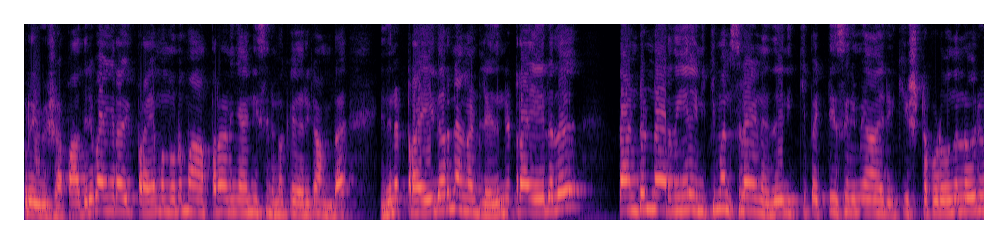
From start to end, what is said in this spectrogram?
പ്രീവ്യൂ ഷോ അപ്പോൾ അതിൽ ഭയങ്കര അഭിപ്രായം വന്നുകൊണ്ട് മാത്രമാണ് ഞാൻ ഈ സിനിമ കയറി കണ്ടത്. ഇതിന്റെ ട്രെയിലർ ഞാൻ കണ്ടില്ല. ഇതിന്റെ ട്രെയിലർ കണ്ടിട്ടുണ്ടായിരുന്നെങ്കിൽ എനിക്ക് മനസ്സിലായത് ഇത് എനിക്ക് പറ്റിയ സിനിമ ആയിരിക്കും ഇഷ്ടപ്പെടുമോ എന്നുള്ള ഒരു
